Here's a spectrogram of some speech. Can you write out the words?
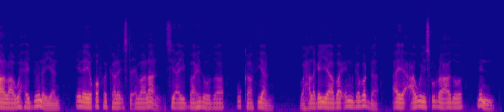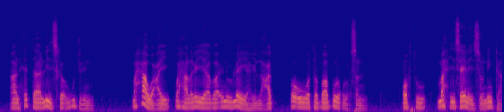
allah waxay doonayaan inay qofka kale isticmaalaan si ay baahidooda u kaafiyaan. Waxaa laga yaabaa in gabadha ay caways u raacdo nin aan xitaa liiska ugu jirin maxaa wacay? Waxaa laga yaabaa inuu leeyahay lacag oo uu wato baabuur quruxsan. Qoftu ma xiisaynayso ninka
